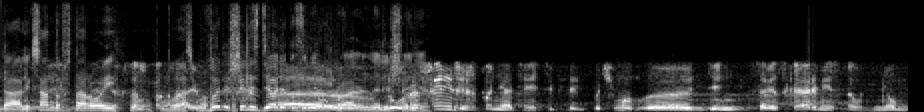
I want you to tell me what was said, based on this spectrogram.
Да, Александр второй. Так что у вас спасаю. Вы решили сделать это за него Э, правильное ну, решение. расширили же понятие. Теперь почему э, День Советской Армии стал днем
